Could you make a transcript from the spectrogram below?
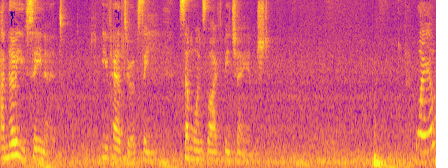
I know you've seen it. You've had to have seen someone's life be changed. Well,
